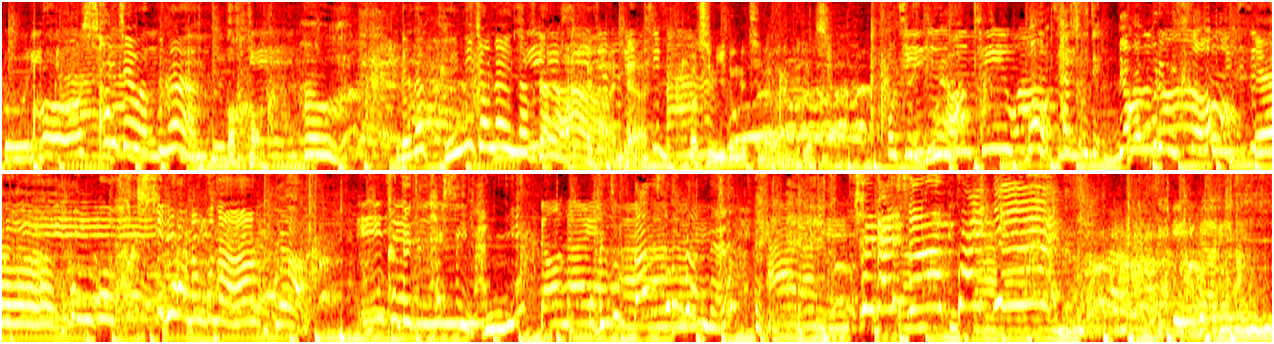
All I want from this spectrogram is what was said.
우리 어, 성재 왔구나. 아우, 내가 괜히 전화했나 보다. 아니야. 마침 이 동네 지나가는 길이었어. 어, 쟤 뭐야? 어, 탈수 이제 명함 뿌리고 있어. 야, 홍보 확실히 하는구나. 야, 근데 이제 탈수이 맞니? 완전 딴소리 같네. 최달숙 파이팅! 이별은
